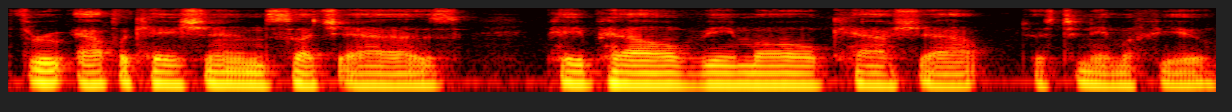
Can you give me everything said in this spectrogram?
through applications such as PayPal, Venmo, Cash App, just to name a few.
